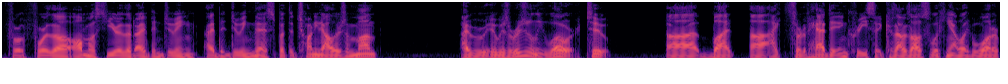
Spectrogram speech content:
for for the almost year that I've been doing I've been doing this. But the twenty dollars a month, I it was originally lower too, uh, but uh, I sort of had to increase it because I was also looking at like what are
